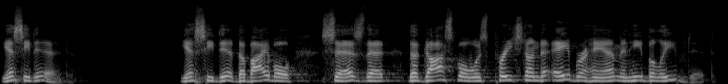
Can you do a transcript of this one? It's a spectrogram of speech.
Yes, he did. Yes, he did. The Bible says that the gospel was preached unto Abraham and he believed it.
